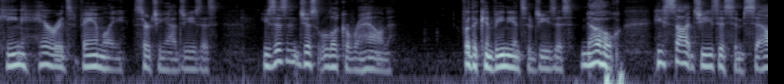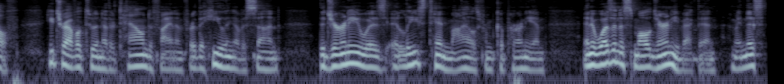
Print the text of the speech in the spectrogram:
King Herod's family, searching out Jesus. He doesn't just look around for the convenience of Jesus. No, he sought Jesus himself. He traveled to another town to find him for the healing of his son. The journey was at least 10 miles from Capernaum, and it wasn't a small journey back then. I mean, this,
